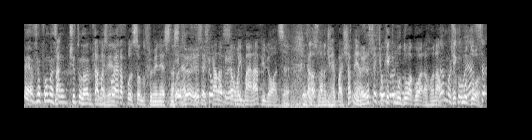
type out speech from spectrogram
É, essa é a formação mas, titular do Fluminense. Tá, mas qual era a posição do Fluminense nessa pois é, época? É, essa escalação aí maravilhosa. Exatamente. Era zona de rebaixamento. É, é o que, que mudou agora, Ronaldo? Não, o que, que mudou? Essa,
